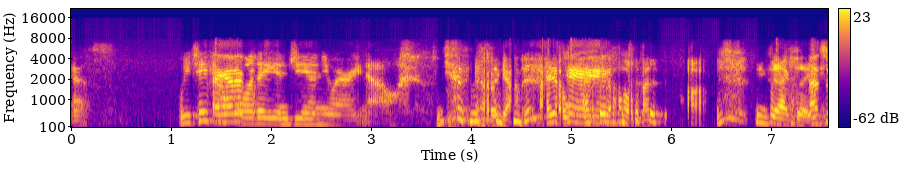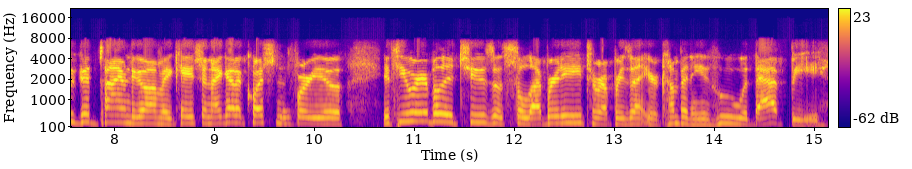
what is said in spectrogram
Yes. We take a holiday in January now. yeah, I know. Hey. exactly. That's a good time to go on vacation. I got a question for you. If you were able to choose a celebrity to represent your company, who would that be?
